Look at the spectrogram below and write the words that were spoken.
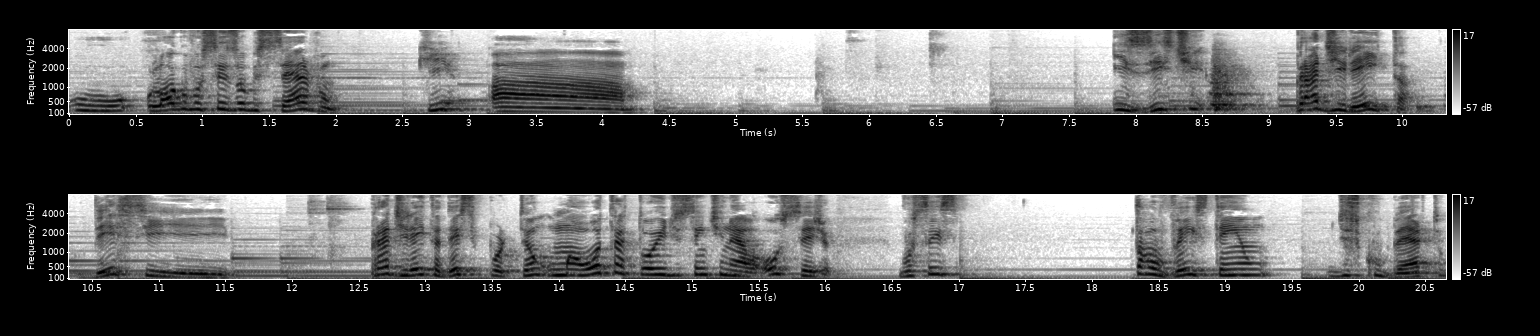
o, logo vocês observam que a, existe para a direita desse para a direita desse portão uma outra torre de sentinela, ou seja, vocês talvez tenham descoberto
